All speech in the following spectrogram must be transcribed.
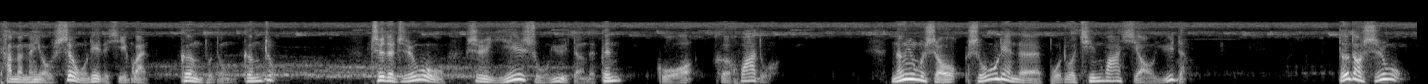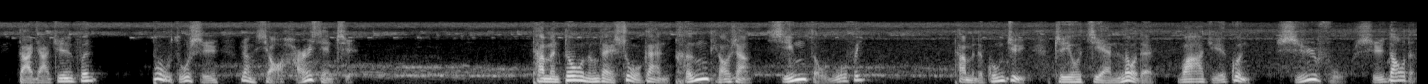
他们没有狩猎的习惯，更不懂耕种，吃的植物是野鼠玉等的根、果和花朵，能用手熟练的捕捉青蛙、小鱼等。得到食物，大家均分。不足时，让小孩先吃。他们都能在树干、藤条上行走如飞。他们的工具只有简陋的挖掘棍、石斧、石刀等。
